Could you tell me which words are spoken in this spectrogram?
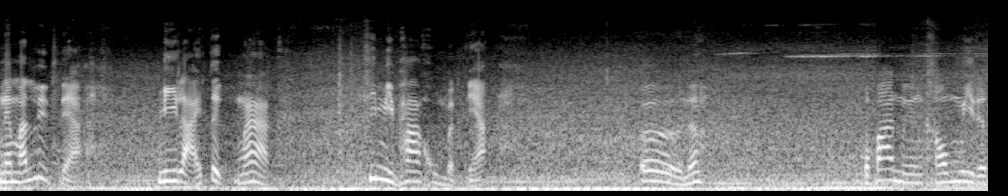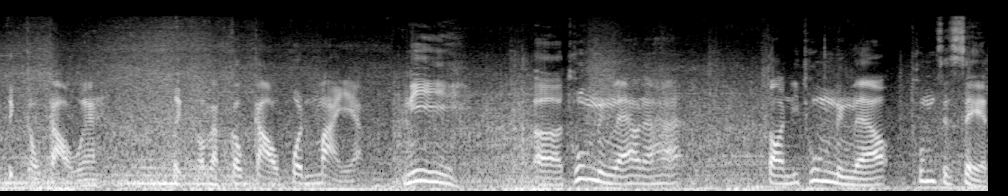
ในมาดริดเนี่ยมีหลายตึกมาก ที่มีผ้าคลุมแบบเนี้ย เออเนอะเพราะบ้านเมืองเขามีแต่ตึกเก่าๆไงตึกเขาแบบเก่าๆปนใหม่อะ นี่เอ่อทุ่มหนึ่งแล้วนะฮะ ตอนนี้ทุ่มหนึ่งแล้ว ทุ่มเศษ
